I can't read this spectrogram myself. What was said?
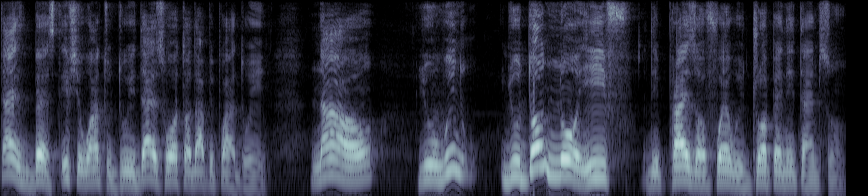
That is best if you want to do it. That is what other people are doing. Now, you win you don't know if the price of fuel will drop anytime soon.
